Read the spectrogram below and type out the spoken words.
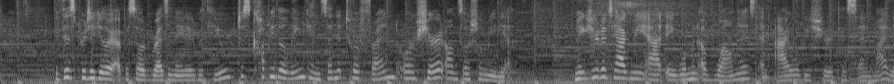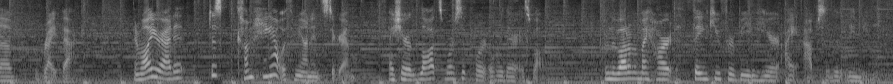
If this particular episode resonated with you, just copy the link and send it to a friend or share it on social media. Make sure to tag me at a woman of wellness, and I will be sure to send my love right back. And while you're at it, just come hang out with me on Instagram. I share lots more support over there as well. From the bottom of my heart, thank you for being here. I absolutely mean it.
